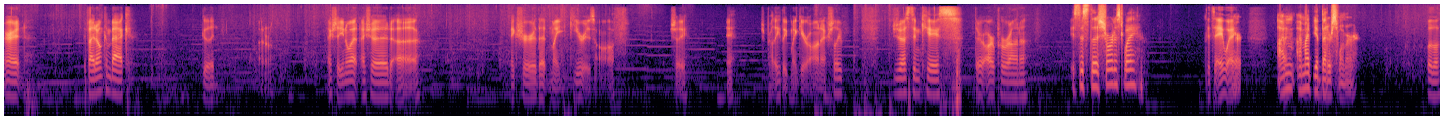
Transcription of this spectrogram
Alright. If I don't come back, good. I don't know. Actually, you know what? I should, uh, make sure that my gear is off. Actually, eh. Should probably leave my gear on, actually. Just in case there are piranha. Is this the shortest way? It's a way. I'm. I might be a better swimmer. Well,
